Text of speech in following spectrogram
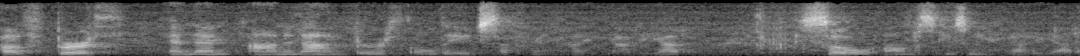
of birth, and then on and on birth, old age, suffering, yada, yada. So, um, excuse me, yada, yada,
